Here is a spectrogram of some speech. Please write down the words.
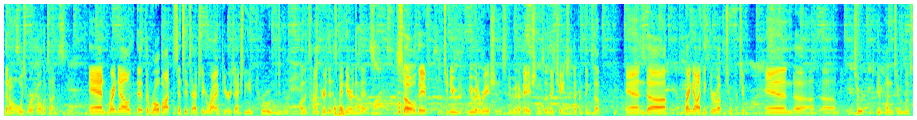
that don't always work all the time. And right now, the, the robot, since it's actually arrived here, is actually improved on the time period that it's been there in the pits. So they've continued new iterations, new innovations, and they changed some different things up. And uh, right now, I think they're about two for two, and uh, um, two, you know, one, two, lose,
